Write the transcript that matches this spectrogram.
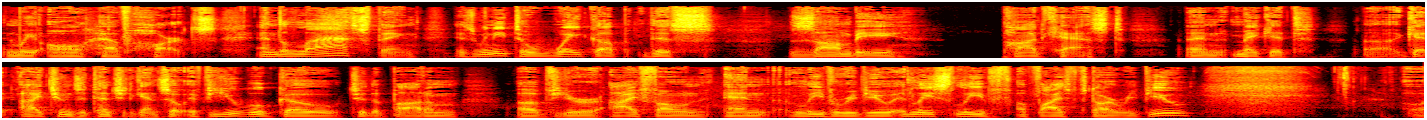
And we all have hearts. And the last thing is we need to wake up this zombie podcast and make it uh, get iTunes attention again. So if you will go to the bottom of your iPhone and leave a review, at least leave a five star review. Uh,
